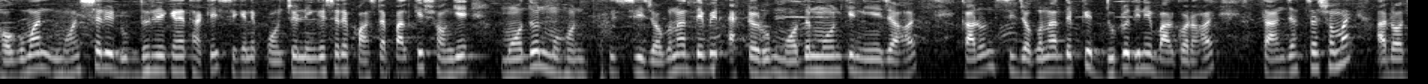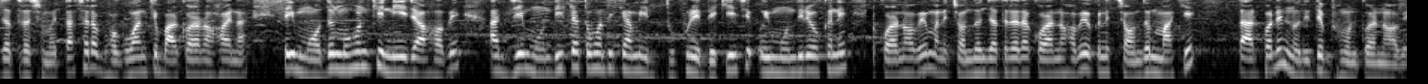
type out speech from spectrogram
ভগবান মহেশ্বরের রূপ ধরে এখানে থাকে। সেখানে পঞ্চলিঙ্গেশ্বরের পাঁচটা পালকির সঙ্গে মদন মোহন শ্রী জগন্নাথ দেবের একটা রূপ মদন মোহনকে নিয়ে যাওয়া হয়। কারণ শ্রী জগন্নাথ দেবকে দুটো দিনে বার করা হয়, স্থানযাত্রার সময় আর রথযাত্রার সময়। তাছাড়া ভগবানকে বার করানো হয় না। তাই মদন মোহনকে নিয়ে যাওয়া হবে। আর যে মন্দিরটা তোমাদেরকে আমি দুপুরে দেখিয়েছি, ওই মন্দিরে ওখানে করানো হবে। মানে চন্দন যাত্রাটা করানো হবে। ওখানে চন্দন মাখিয়ে তারপরে নদীতে ভ্রমণ করানো হবে।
